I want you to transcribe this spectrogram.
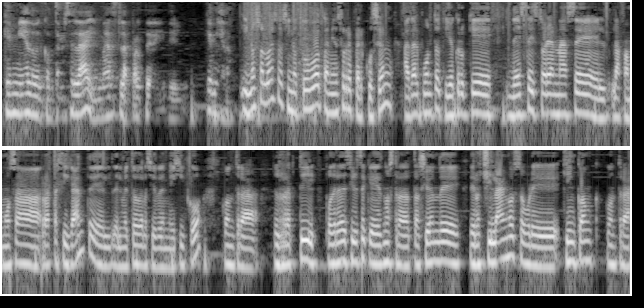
Qué miedo encontrársela y más la parte del Qué miedo. Y no solo eso, sino tuvo también su repercusión a tal punto que yo creo que de esta historia nace la famosa rata gigante el, del método de la Ciudad de México contra el reptil. Podría decirse que es nuestra adaptación de, de los chilangos sobre King Kong contra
